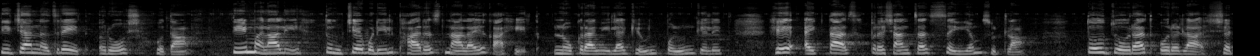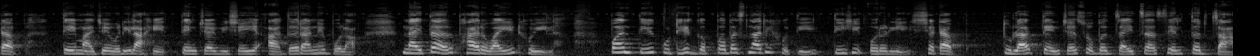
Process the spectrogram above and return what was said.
तिच्या नजरेत रोष होता. ती म्हणाली तुमचे वडील फारच नालायक आहेत. नोकरानीला घेऊन पळून गेलेत. हे ऐकताच प्रशांतचा संयम सुटला. तो जोरात ओरडला शटअप ते माझे वडील आहेत. त्यांच्याविषयी आदराने बोला. नाहीतर फार वाईट होईल. पण ती कुठे गप्प बसणारी होती तीही ओरडली. शटअप तुला त्यांच्यासोबत जायचं असेल तर जा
